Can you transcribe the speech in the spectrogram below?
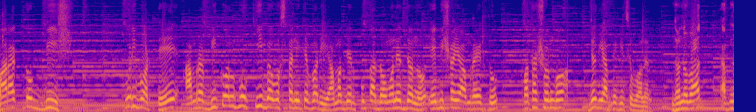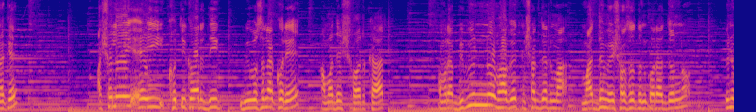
মারাত্মক বিষ পরিবর্তে আমরা বিকল্প কি ব্যবস্থা নিতে পারি আমাদের পোকা দমনের জন্য? এ বিষয়ে আমরা একটু কথা শুনব। যদি আপনি কিছু বলেন। ধন্যবাদ আপনাকে। আসলে এই ক্ষতিকর দিক বিবেচনা করে আমাদের সরকার আমরা বিভিন্নভাবে কৃষকদের মাধ্যমে সচেতন করার জন্য বিভিন্ন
